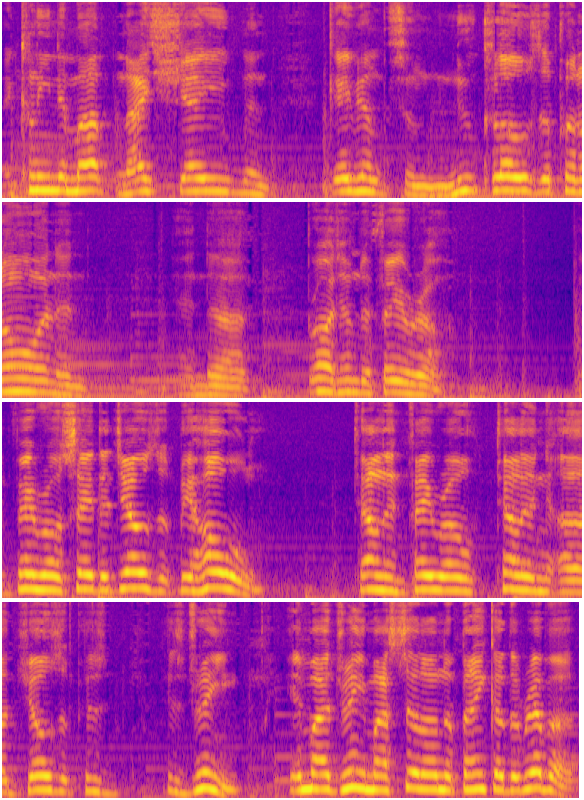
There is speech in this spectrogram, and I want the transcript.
They cleaned him up, nice shaved, and gave him some new clothes to put on and, and uh, brought him to Pharaoh. And Pharaoh said to Joseph, Behold, telling Pharaoh, telling uh, Joseph his, his dream. In my dream, I stood on the bank of the river,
